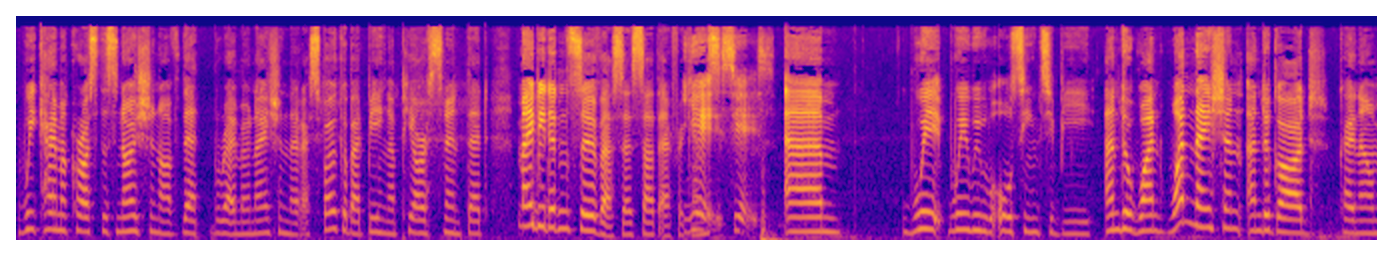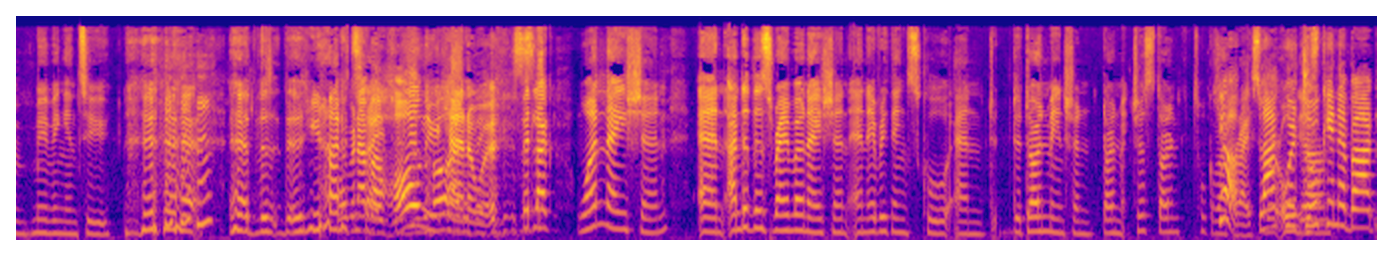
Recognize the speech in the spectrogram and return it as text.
we came across this notion of that Rainbow Nation that I spoke about being a PR stint that maybe didn't serve us as South Africans. yes, yes. Um, where, where we were all seen to be under one one nation under God. Okay, now I'm moving into the the United Open States. up a whole new can of worms. But like one nation and under this Rainbow Nation and everything's cool and d- don't mention don't men- just don't talk about Yeah, race. like we're, just- talking about,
